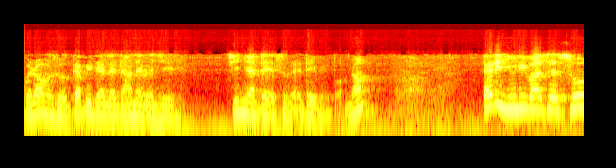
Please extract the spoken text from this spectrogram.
ဘယ်တော့မှဆို capital letter နဲ့ပဲရေးတယ်ကြီးမြတ်တယ်ဆိုတဲ့အဓိပ္ပာယ်ပေါ့နော် အဲ့ဒီ universal soul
